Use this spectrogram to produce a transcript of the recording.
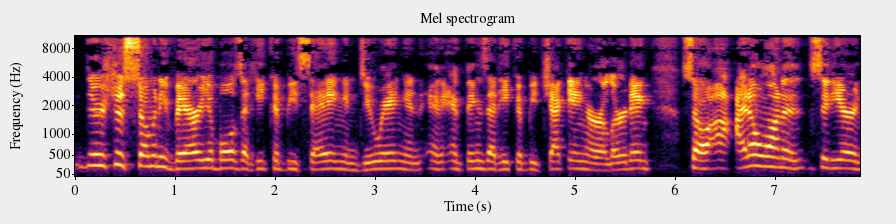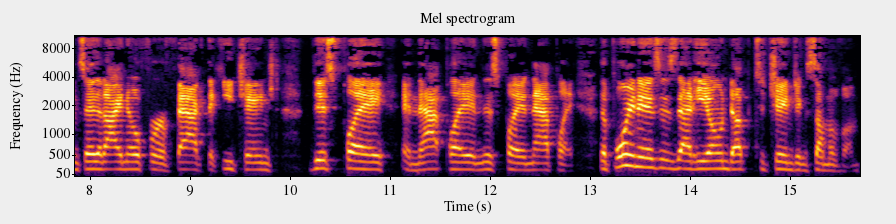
there's just so many variables that he could be saying and doing and, and, and things that he could be checking or alerting. So I, I don't want to sit here and say that I know for a fact that he changed this play and that play and this play and that play. The point is, is that he owned up to changing some of them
